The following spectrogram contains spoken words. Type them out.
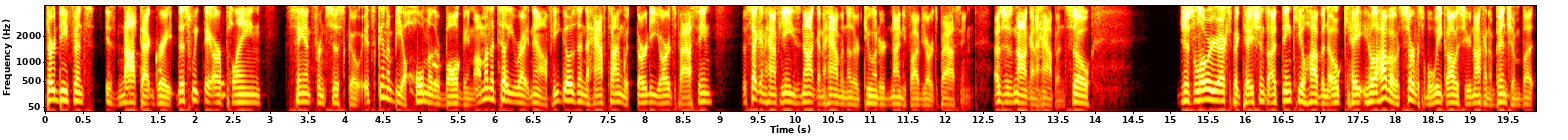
their defense is not that great. This week they are playing San Francisco. It's going to be a whole nother ball game. I'm going to tell you right now, if he goes into halftime with 30 yards passing, the second half he's not going to have another 295 yards passing. That's just not going to happen. So just lower your expectations. I think he'll have an okay, he'll have a serviceable week. Obviously, you're not going to bench him, but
